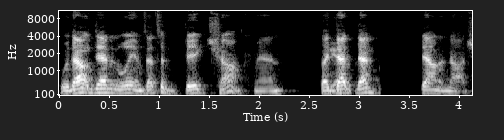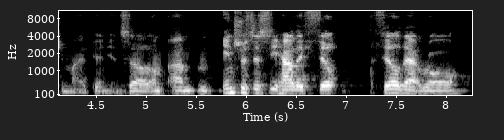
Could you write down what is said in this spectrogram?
Without Devin Williams, that's a big chunk, man. Like Yeah. that that down a notch in my opinion. So I'm, I'm interested to see how they fill fill that role.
